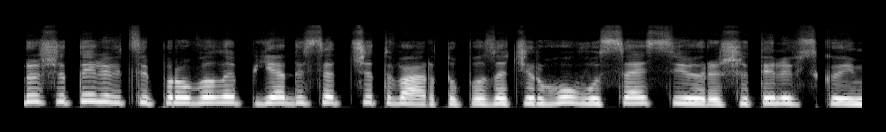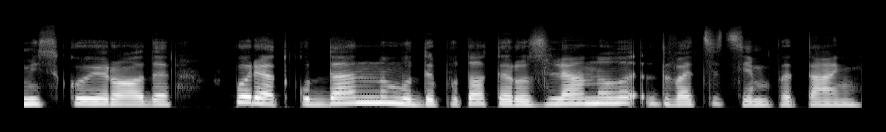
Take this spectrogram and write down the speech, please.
Решетилівці провели 54-ту позачергову сесію Решетилівської міської ради. В порядку денному депутати розглянули 27 питань.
